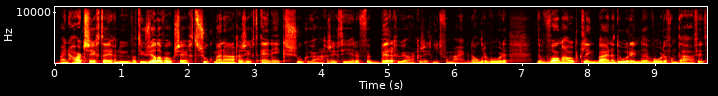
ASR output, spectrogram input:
Mijn hart zegt tegen u, wat u zelf ook zegt, zoek mijn aangezicht en ik zoek uw aangezicht, heren. Verberg uw aangezicht niet voor mij. Met andere woorden, de wanhoop klinkt bijna door in de woorden van David.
